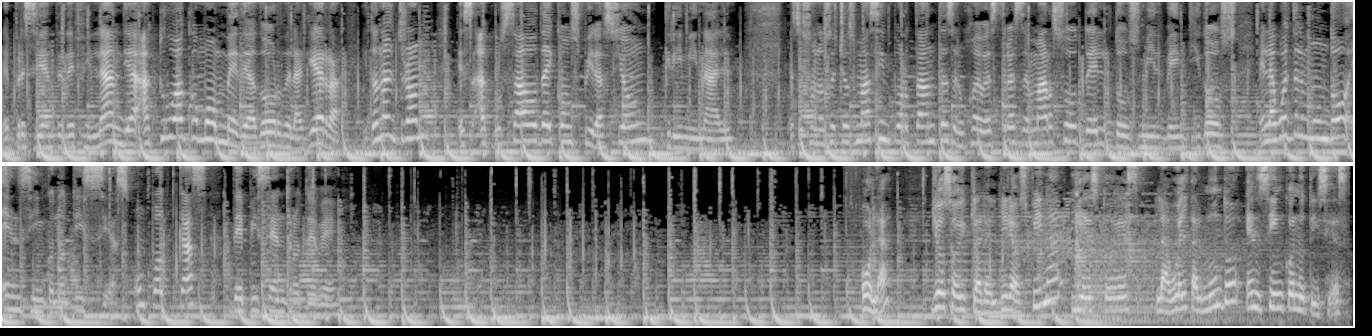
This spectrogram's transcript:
El presidente de Finlandia actúa como mediador de la guerra y Donald Trump es acusado de conspiración criminal. Estos son los hechos más importantes del jueves 3 de marzo del 2022. En la vuelta del mundo en 5 noticias, un podcast de Epicentro TV. Hola, yo soy Clara Elvira Ospina y esto es La Vuelta al Mundo en 5 noticias.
